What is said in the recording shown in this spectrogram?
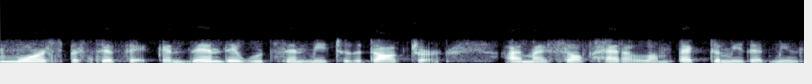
more specific. And then they would send me to the doctor. I myself had a lumpectomy. That means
